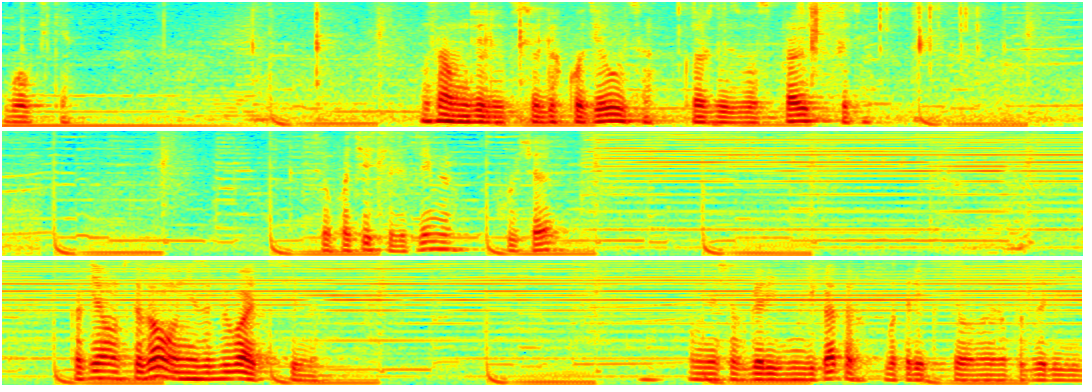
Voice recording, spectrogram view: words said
болтики. На самом деле это все легко делается, каждый из вас справится с этим. Все, почистили триммер, включаем. Как я вам сказал, он не забивается сильно. У меня сейчас горит индикатор, батарейка села, наверное, подзарядить.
